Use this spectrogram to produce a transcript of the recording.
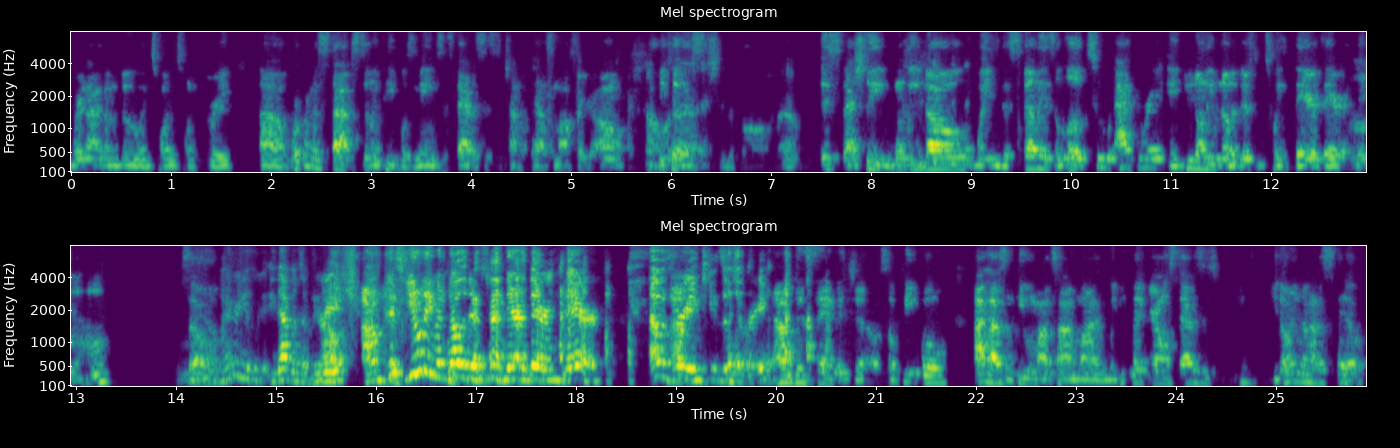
we're not gonna do in 2023, uh, we're gonna stop stealing people's memes and statuses and trying to pass them off for your own, Oh, Because- God, that shit is gone forever. especially when we know when the spelling is a little too accurate and you don't even know the difference between there, there, and there. Mhm. So Why are you? looking- That was a very. no, I'm just You don't even know the difference there, there, and there. That was very accusatory. I'm just saying in general. So people, I have some people in my timeline. When you make your own statuses, you, you don't even know how to spell.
